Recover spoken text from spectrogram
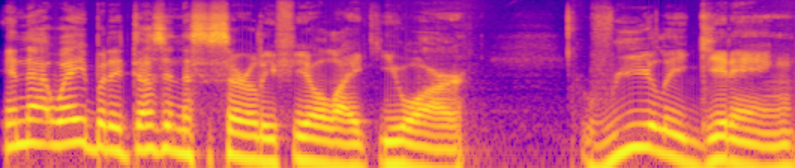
in that way, but it doesn't necessarily feel like you are really getting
